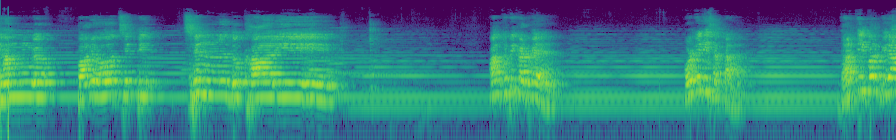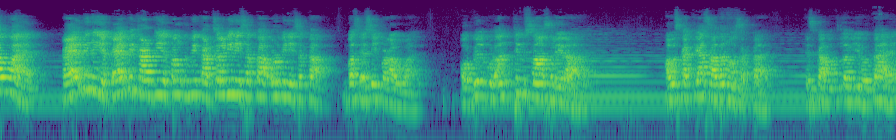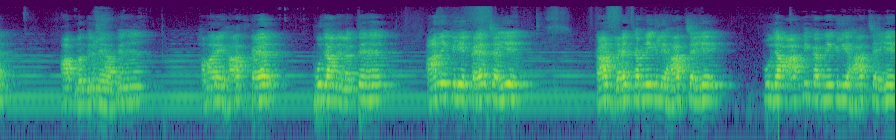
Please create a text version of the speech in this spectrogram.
हंग पर्योचिति छिन्न दुखारी। पंख भी कट गए हैं। उड़ भी नहीं सकता है। धरती पर गिरा हुआ है। पैर भी नहीं है, पैर भी काट दिए, पंख भी काट, चल भी नहीं सकता, उड़ भी नहीं सकता। बस ऐसे ही पड़ा हुआ है। और बिल्कुल अंतिम सांस ले रहा है। अब उसका क्या साधन हो सकता है? इसका मतलब ये होता है, आप मंदिर में आते हैं हमारे हाथ पैर पूजा में लगते हैं। आने के लिए पैर चाहिए, कार ड्राइव करने के लिए हाथ चाहिए, पूजा आरती करने के लिए हाथ चाहिए।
